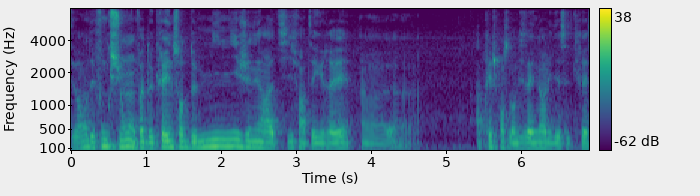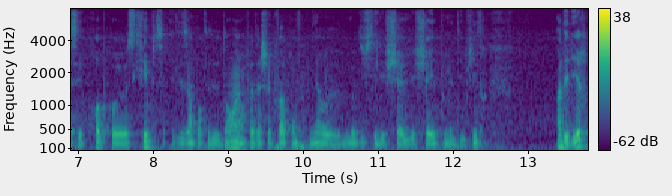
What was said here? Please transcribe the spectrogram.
vraiment des fonctions, en fait, de créer une sorte de mini génératif intégré. Euh, après, je pense que dans Designer, l'idée c'est de créer ses propres scripts et de les importer dedans. Et en fait, à chaque fois, après, on peut venir modifier l'échelle, les shapes, mettre des filtres. Un délire.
